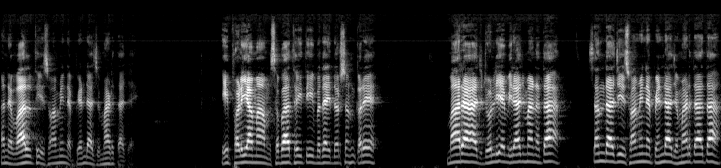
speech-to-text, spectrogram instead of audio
અને વાલથી સ્વામીને પેંડા જમાડતા જાય. એ ફળિયામાં આમ સભા થઈ હતી, બધાય દર્શન કરે. મહારાજ ઢોલીએ બિરાજમાન હતા. સંદાજી સ્વામીને પેંડા જમાડતા હતા.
